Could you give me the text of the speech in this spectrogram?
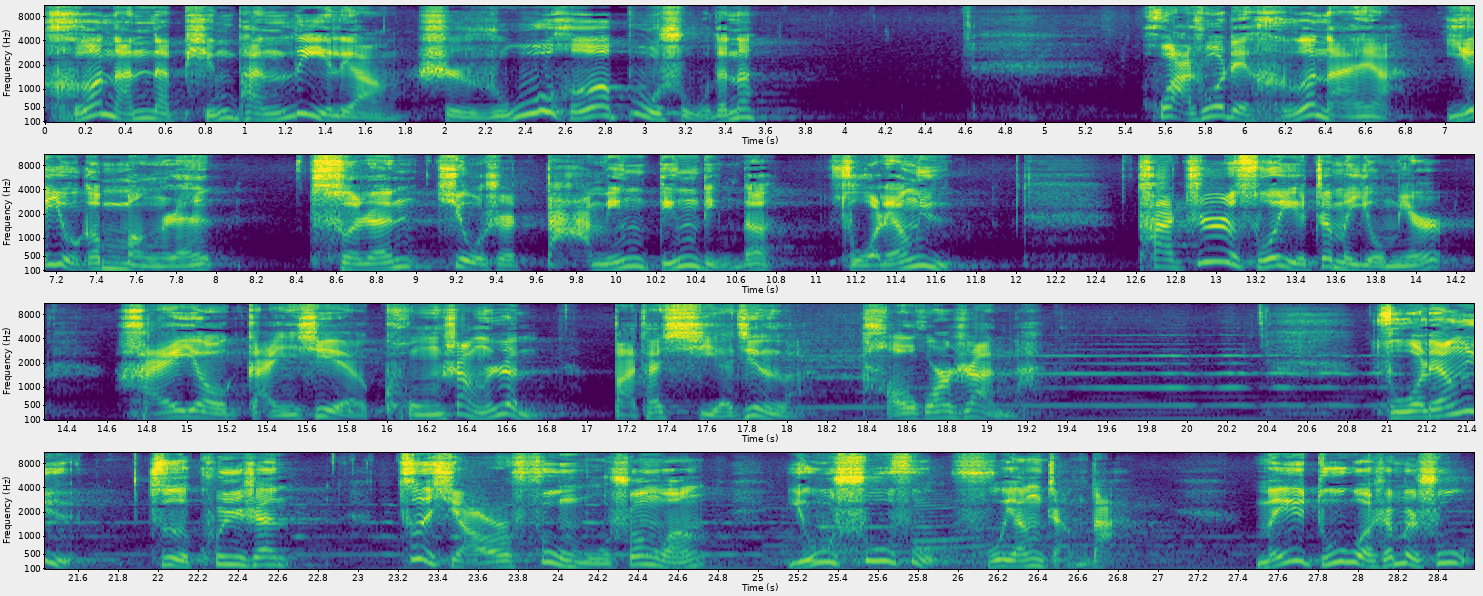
河南的平叛力量是如何部署的呢？话说这河南呀，也有个猛人，此人就是大名鼎鼎的左良玉。他之所以这么有名儿，还要感谢孔尚任把他写进了桃花扇呐。左良玉字昆山，自小父母双亡，由叔父抚养长大，没读过什么书，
